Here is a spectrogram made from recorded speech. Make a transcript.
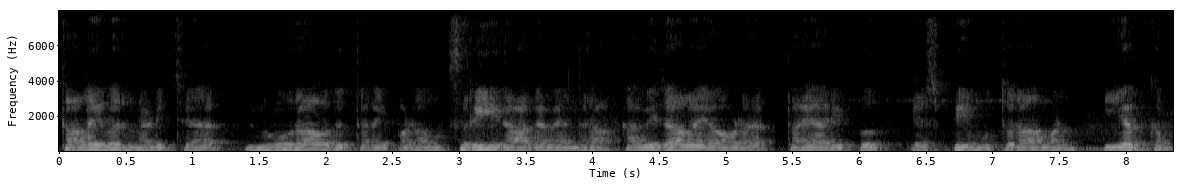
தலைவர் நடித்த நூறாவது திரைப்படம் ஸ்ரீ ராகவேந்திரா கவிதாலயாவோட தயாரிப்பு எஸ்பி முத்துராமன் இயக்கம்.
